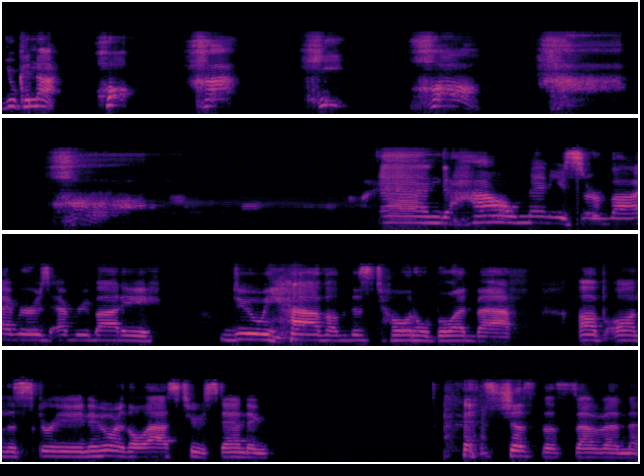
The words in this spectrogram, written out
You cannot. Ho. Ha. He ha, ha, ha. And how many survivors, everybody? do we have of this total bloodbath up on the screen? Who are the last two standing? it's just the 7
